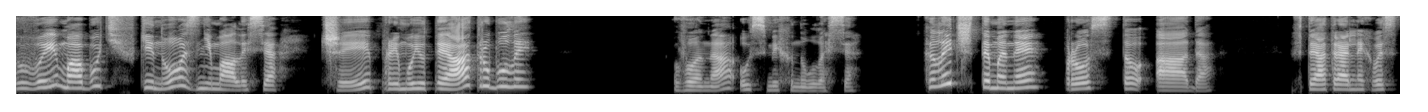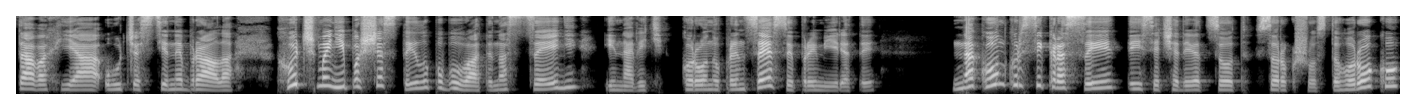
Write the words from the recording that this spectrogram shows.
ви, мабуть, в кіно знімалися чи при мою театру були? Вона усміхнулася. Кличте мене просто Ада. В театральних виставах я участі не брала, хоч мені пощастило побувати на сцені і навіть корону принцеси приміряти. На конкурсі краси 1946 року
